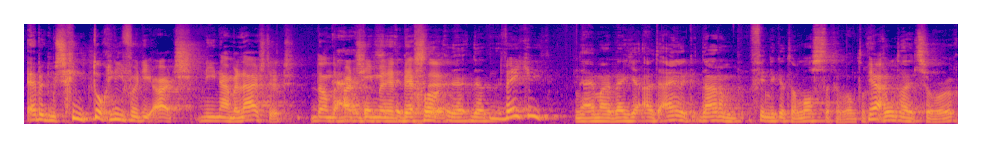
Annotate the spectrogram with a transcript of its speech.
heb ik misschien toch liever die arts die naar me luistert dan de Ja, arts die me het beste. dat- weet je niet. Nee, maar weet je, uiteindelijk, daarom vind ik het een lastige. Want de Ja. gezondheidszorg,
